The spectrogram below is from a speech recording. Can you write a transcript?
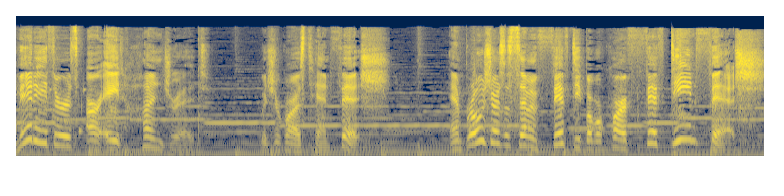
Mid-ethers are 800, which requires 10 fish. Ambrosias are 750, but require 15 fish.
